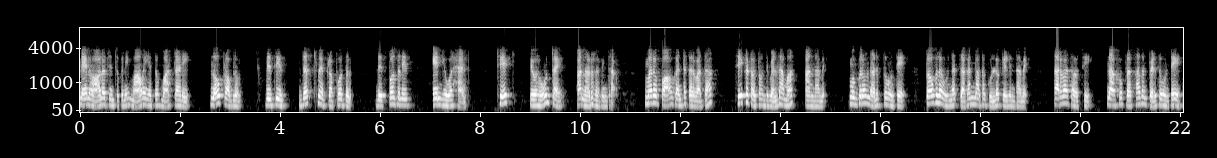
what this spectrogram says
నేను ఆలోచించుకుని మావయ్యతో మాట్లాడి no problem. This is just my proposal disposal is in your hands take your own time అన్నాడు రవీంద్ర. మరో పావు గంట తర్వాత చీకటవుతోంది వెళ్దామా? అందామె. ముగ్గురం నడుస్తూ ఉంటే తోవలో ఉన్న జగన్మాత గుళ్ళోకి వెళ్ళిందామె తర్వాత వచ్చి నాకు ప్రసాదం పెడుతూ ఉంటే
